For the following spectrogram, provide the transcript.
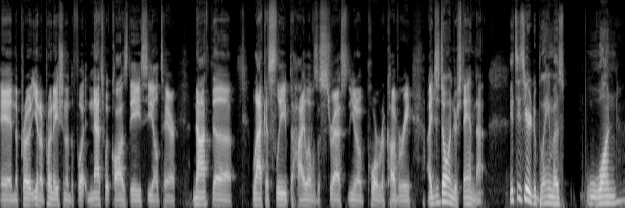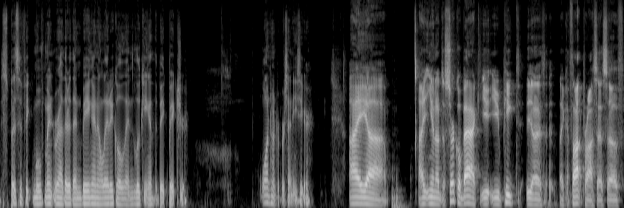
and the pro you know pronation of the foot and that's what caused the acl tear not the lack of sleep the high levels of stress you know poor recovery i just don't understand that It's easier to blame us one specific movement rather than being analytical and looking at the big picture. 100% easier. I uh I you know to circle back you you peaked uh, like a thought process of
